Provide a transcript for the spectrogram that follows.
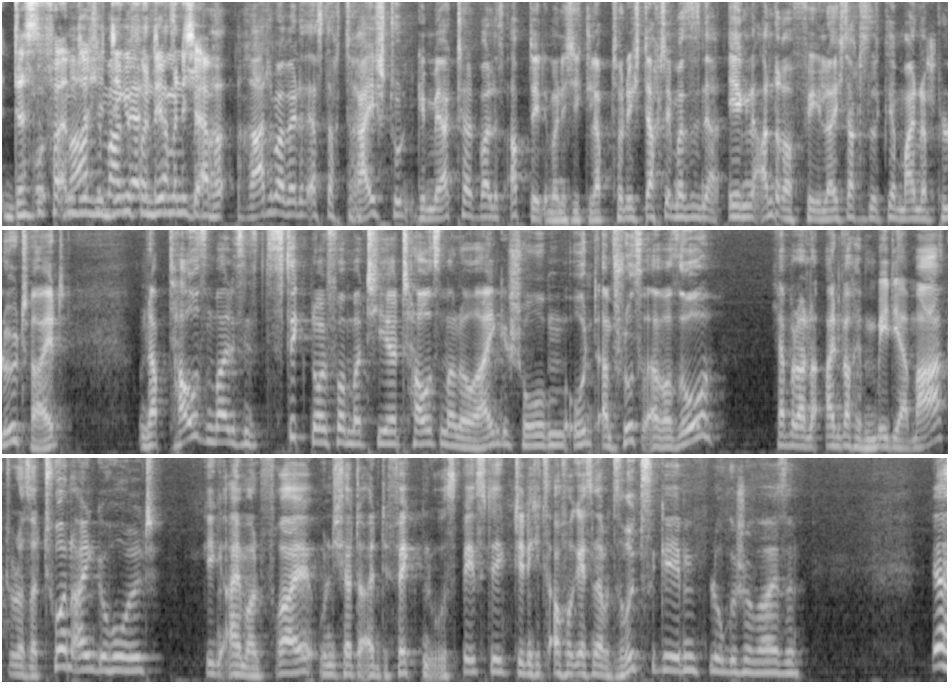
das sind vor allem solche mal, Dinge, von denen man nicht ab. Rate mal, wer das erst nach drei Stunden gemerkt hat, weil das Update immer nicht geklappt hat. Ich dachte immer, es ist ein- irgendein anderer Fehler. Ich dachte, das liegt an meiner Blödheit. Und habe tausendmal diesen Stick neu formatiert, tausendmal neu reingeschoben und am Schluss einfach so. Ich habe dann einfach im Mediamarkt oder Saturn eingeholt, ging einwandfrei und ich hatte einen defekten USB-Stick, den ich jetzt auch vergessen habe zurückzugeben, logischerweise. Ja,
